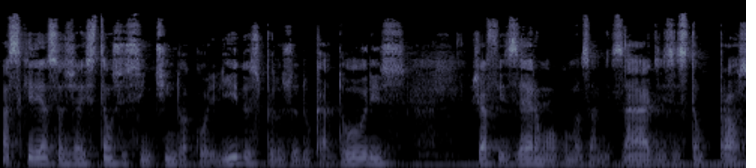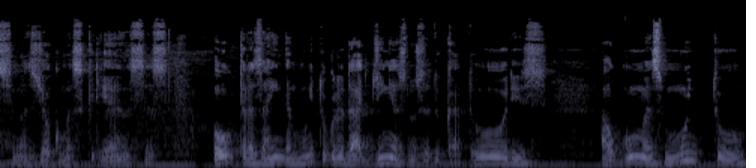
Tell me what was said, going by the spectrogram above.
as crianças já estão se sentindo acolhidas pelos educadores, já fizeram algumas amizades, estão próximas de algumas crianças, outras ainda muito grudadinhas nos educadores, algumas muito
